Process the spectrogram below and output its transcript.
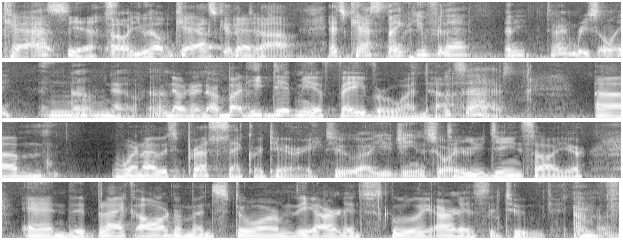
Kass? Yes. Oh, you helped Kass get a job. Has Kass thanked you for that any time recently? No. No, no, no, no. But he did me a favor one time. What's that? When I was press secretary To uh, Eugene Sawyer. to Eugene Sawyer, and the black aldermen stormed the art and school of the art institute, and, Uh-huh.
